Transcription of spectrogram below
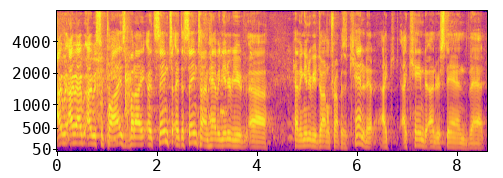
I, I, I, was surprised, but I, at, same at the same time, having interviewed, uh, having interviewed Donald Trump as a candidate, I, I came to understand that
